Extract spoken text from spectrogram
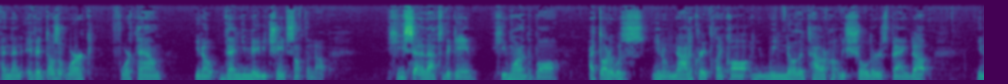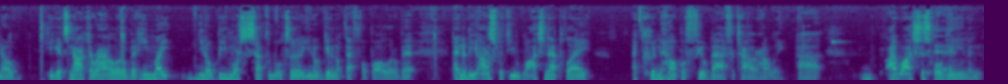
and then if it doesn't work, fourth down, you know, then you maybe change something up. He said it after the game. He wanted the ball. I thought it was, you know, not a great play call. We know that Tyler Huntley's shoulder is banged up. You know, he gets knocked around a little bit. He might, you know, be more susceptible to, you know, giving up that football a little bit. And to be honest with you, watching that play, I couldn't help but feel bad for Tyler Huntley. Uh, I watched this whole game, and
